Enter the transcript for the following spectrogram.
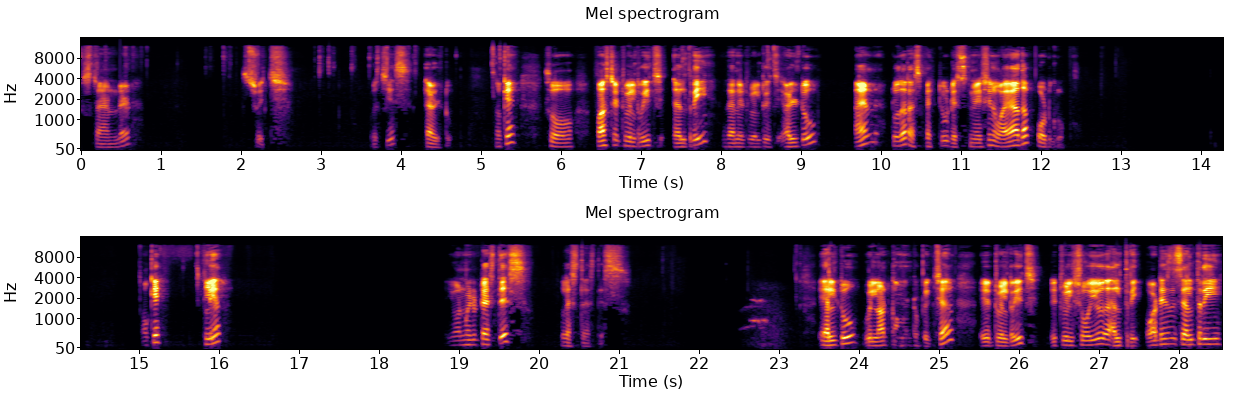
standard switch which is L2 okay? So first it will reach L3 then it will reach L2 and to the respective destination via the port group. Okay? Clear you want me to test this? Let's test this. L2 will not come into picture. It will reach. It will show you L3 what is this L3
